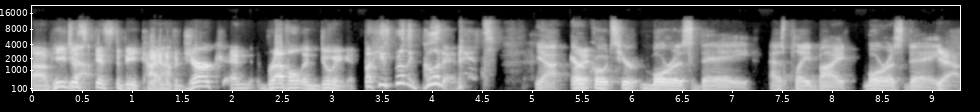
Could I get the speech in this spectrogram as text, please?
um he just Yeah. gets to be kind Yeah. of a jerk and revel in doing it but he's really good at it Yeah, air Like- quotes here. Morris Day, as played by Morris Day, yeah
